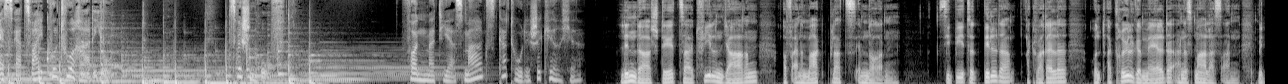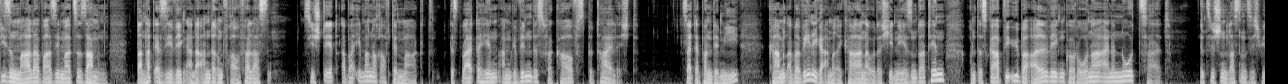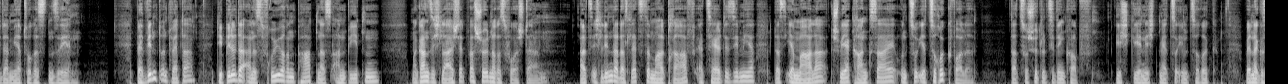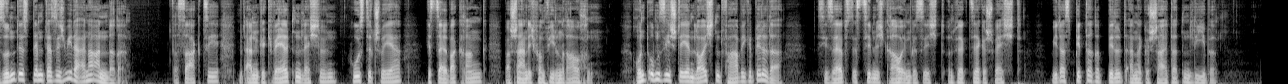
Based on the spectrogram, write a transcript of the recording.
SR2 Kulturradio. Zwischenruf. Von Matthias Marx, Katholische Kirche. Linda steht seit vielen Jahren auf einem Marktplatz im Norden. Sie bietet Bilder, Aquarelle und Acrylgemälde eines Malers an. Mit diesem Maler war sie mal zusammen, dann hat er sie wegen einer anderen Frau verlassen. Sie steht aber immer noch auf dem Markt, ist weiterhin am Gewinn des Verkaufs beteiligt. Seit der Pandemie kamen aber weniger Amerikaner oder Chinesen dorthin und es gab wie überall wegen Corona eine Notzeit. Inzwischen lassen sich wieder mehr Touristen sehen. Bei Wind und Wetter die Bilder eines früheren Partners anbieten, man kann sich leicht etwas Schöneres vorstellen. Als ich Linda das letzte Mal traf, erzählte sie mir, dass ihr Maler schwer krank sei und zu ihr zurück wolle. Dazu schüttelt sie den Kopf. Ich gehe nicht mehr zu ihm zurück. Wenn er gesund ist, nimmt er sich wieder eine andere. Das sagt sie mit einem gequälten Lächeln, hustet schwer, ist selber krank, wahrscheinlich vom vielen Rauchen. Rund um sie stehen leuchtend farbige Bilder. Sie selbst ist ziemlich grau im Gesicht und wirkt sehr geschwächt, wie das bittere Bild einer gescheiterten Liebe.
